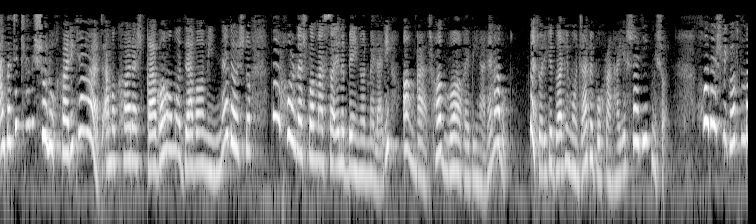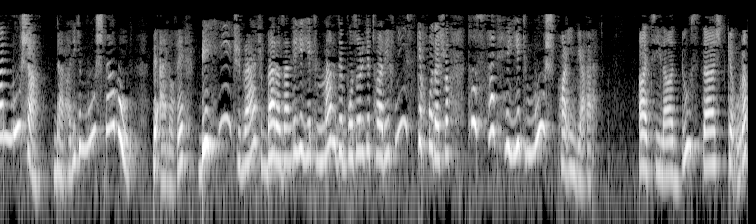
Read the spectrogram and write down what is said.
البته کمی شلوغ کاری کرد اما کارش قوام و دوامی نداشت و برخوردش با مسائل بین المللی آنقدرها واقع بینانه نبود. به طوری که گاهی منجر به بحرانهای شدید می‌شد. خودش می‌گفت من موشم در حالی که موش نبود. به علاوه به هیچ وجه برازنده یک مرد بزرگ تاریخ نیست که خودش را تا سطح یک موش پایین بیاورد. آتیلا دوست داشت که او را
